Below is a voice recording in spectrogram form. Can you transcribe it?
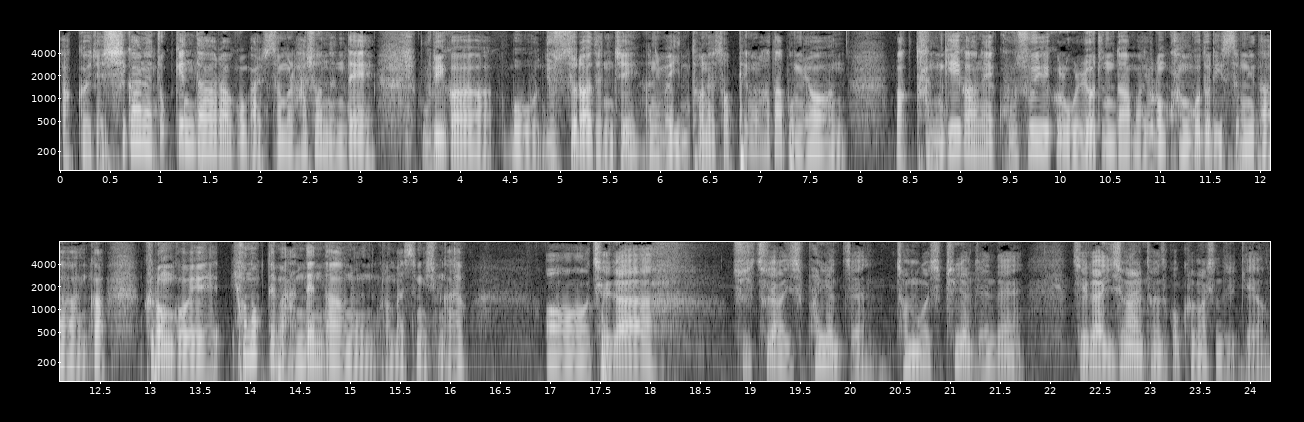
아까 이제 시간에 쫓긴다라고 말씀을 하셨는데 우리가 뭐 뉴스라든지 아니면 인터넷 서핑을 하다 보면 막 단기간에 고수익을 올려준다 막 이런 광고들이 있습니다. 그러니까 그런 거에 현혹되면 안 된다는 그런 말씀이신가요? 어 제가 주식 투자가 28년째 전문가 17년째인데 제가 이 시간을 통해서 꼭 그 말씀 드릴게요.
